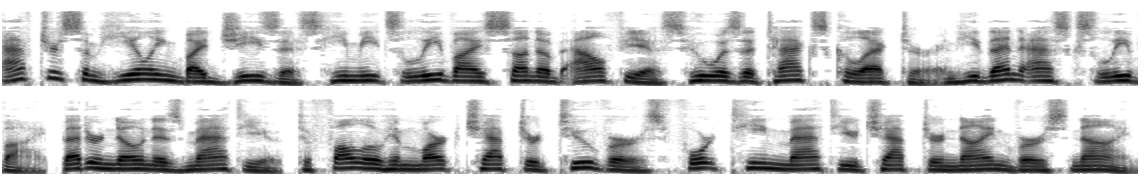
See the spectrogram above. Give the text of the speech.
After some healing by Jesus he meets Levi son of Alphaeus who was a tax collector and he then asks Levi better known as Matthew to follow him Mark chapter 2 verse 14 Matthew chapter 9 verse 9.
